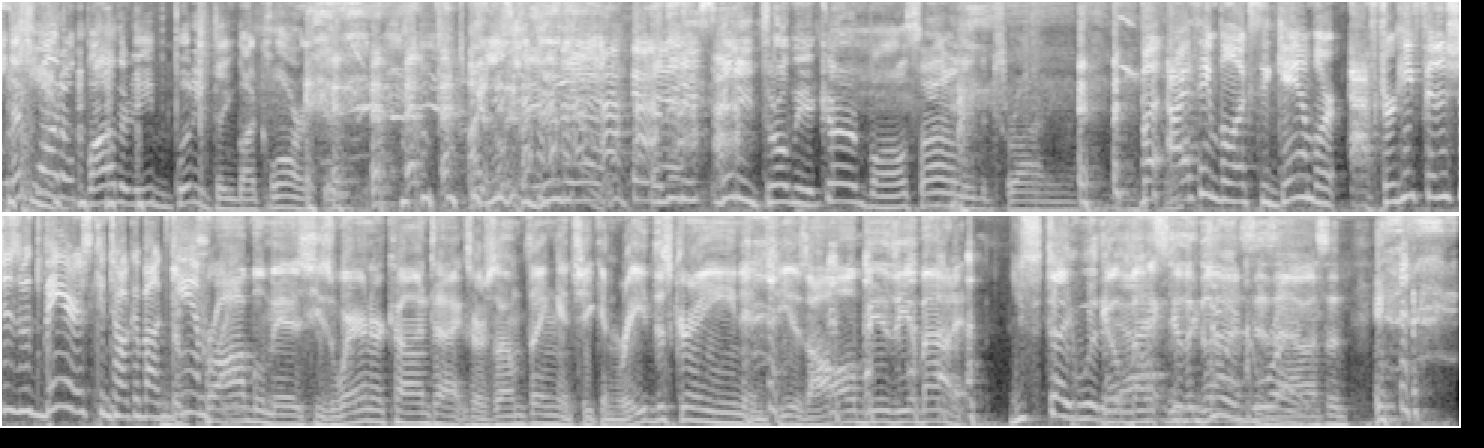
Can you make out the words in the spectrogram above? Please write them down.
Thank that's why I don't bother to even put anything by Clark. I used to do that, and then, he, then he'd throw me a curveball, so I don't even try anymore. But I think Biloxi Gambler, after he finishes with Bears, can talk about The gambling. problem is she's wearing her contacts or something, and she can read the screen, and she is all busy about it. You stay with Go it, back to the You're glasses. Allison.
